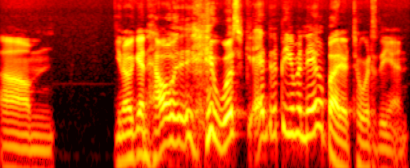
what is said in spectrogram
um, you know, again how it was ended up being a nail biter towards the end.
